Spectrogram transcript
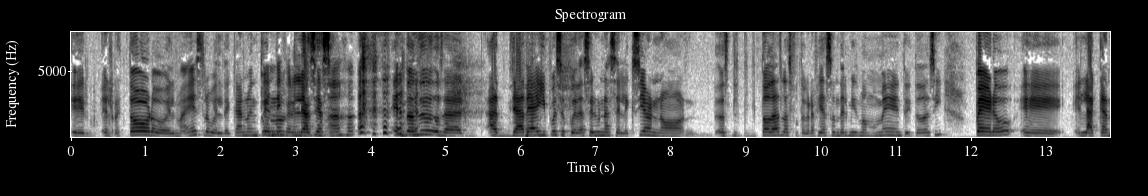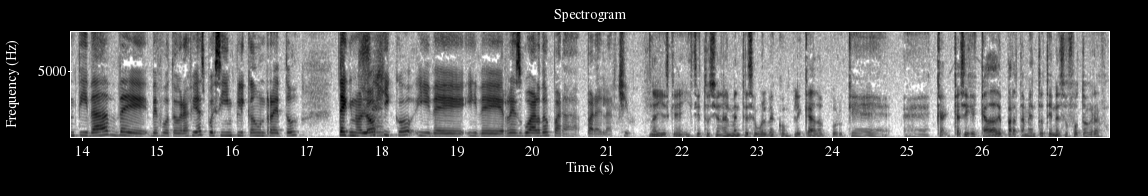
el, rector o el maestro o el decano en turno le hace así. Entonces, o sea, ya de ahí pues se puede hacer una selección, no todas las fotografías son del mismo momento y todo así, pero eh, la cantidad de, de fotografías pues sí implica un reto tecnológico y, de, y de resguardo para, para el archivo. No, y es que institucionalmente se vuelve complicado porque eh, casi que cada departamento tiene su fotógrafo.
